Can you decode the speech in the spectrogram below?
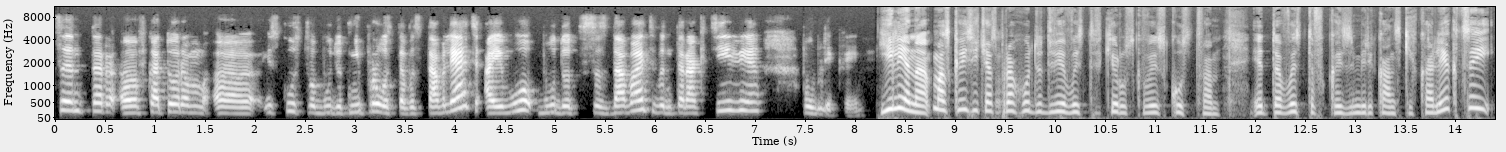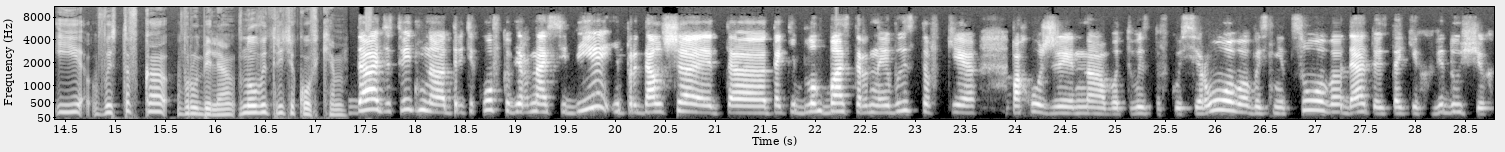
центр, э, в котором э, искусство будут не просто выставлять, а его будут создавать в интерактиве публикой. Елена, в Москве сейчас проходят две выставки русского искусства. Это выставка из американских коллекций и выставка в Рубеле, в Новой Третьяковке. Да, действительно, Третьяковка верна себе и продолжает э, такие блокбастерные выставки, похожие на вот выставку Серова, Васнецова, да, то есть таких ведущих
